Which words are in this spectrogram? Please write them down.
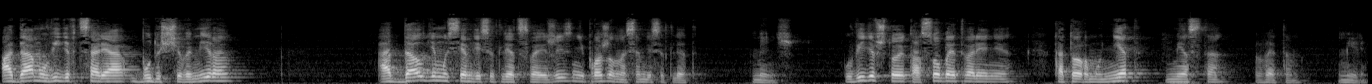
Адам, увидев царя будущего мира, отдал ему 70 лет своей жизни и прожил на 70 лет меньше. Увидев, что это особое творение, которому нет места в этом мире.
